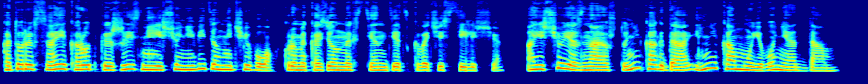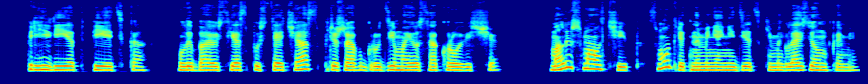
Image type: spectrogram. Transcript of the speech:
который в своей короткой жизни еще не видел ничего, кроме казенных стен детского чистилища. А еще я знаю, что никогда и никому его не отдам. «Привет, Петька!» — улыбаюсь я спустя час, прижав к груди мое сокровище. Малыш молчит, смотрит на меня недетскими глазенками.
